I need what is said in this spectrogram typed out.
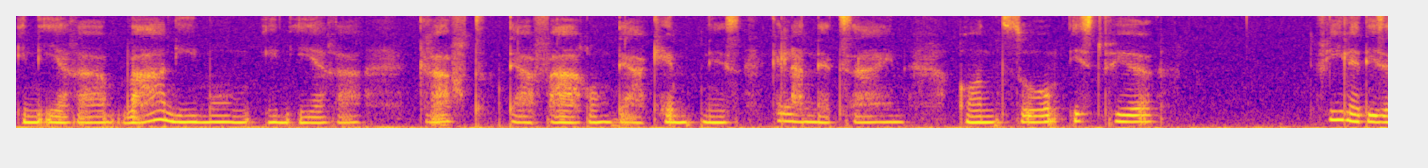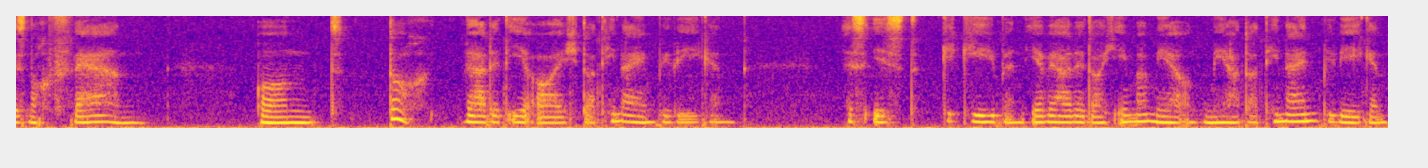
in ihrer Wahrnehmung, in ihrer Kraft der Erfahrung, der Erkenntnis gelandet sein. Und so ist für viele dieses noch fern. Und doch werdet ihr euch dort hinein bewegen. Es ist gegeben, ihr werdet euch immer mehr und mehr dort hinein bewegen,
